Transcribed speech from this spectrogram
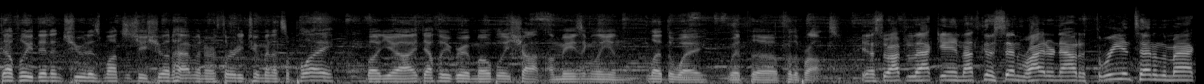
Definitely didn't shoot as much as she should have in her 32 minutes of play. But yeah, I definitely agree Mobley. Shot amazingly and led the way with uh, for the Broncs. Yeah, so after that game, that's going to send Rider now to 3 and 10 in the MAAC.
